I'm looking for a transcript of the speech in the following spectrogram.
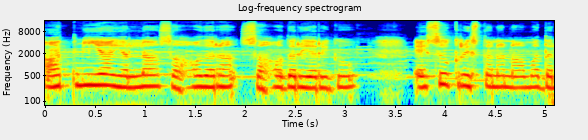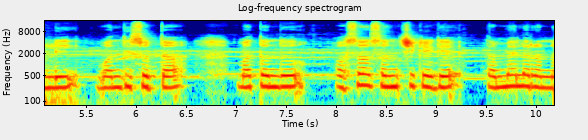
ಆತ್ಮೀಯ ಎಲ್ಲ ಸಹೋದರ ಸಹೋದರಿಯರಿಗೂ ಯೇಸು ಕ್ರಿಸ್ತನ ನಾಮದಲ್ಲಿ ವಂದಿಸುತ್ತಾ ಮತ್ತೊಂದು ಹೊಸ ಸಂಚಿಕೆಗೆ ತಮ್ಮೆಲ್ಲರನ್ನ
